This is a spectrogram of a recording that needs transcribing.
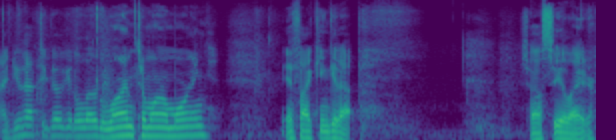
I do have to go get a load of lime tomorrow morning if I can get up. So I'll see you later.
